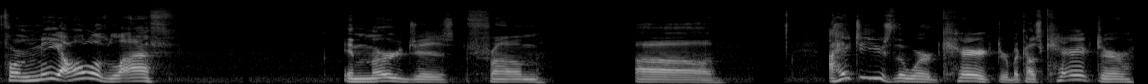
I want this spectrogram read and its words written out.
for me, all of life emerges from uh I hate to use the word character because character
